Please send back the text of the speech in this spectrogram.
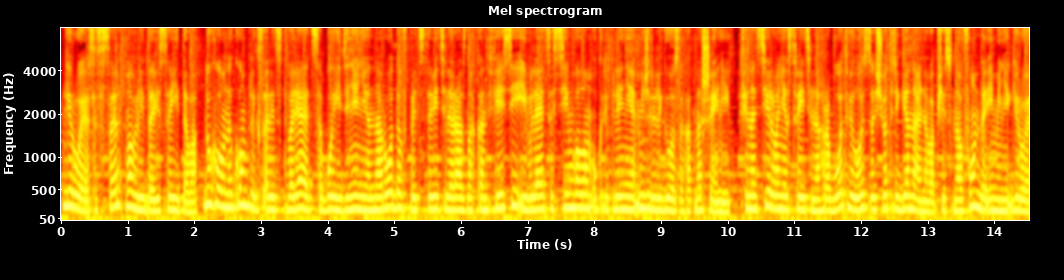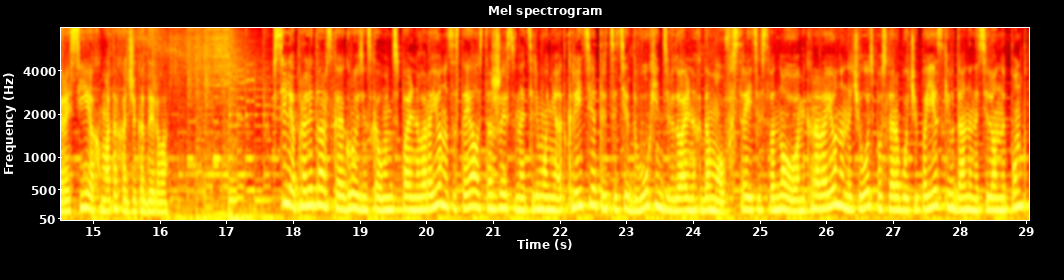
героя СССР Мавлида Висаитова. Духовный комплекс олицетворяет собой единение народов, представителей разных конфессий и является символом укрепления межрелигиозных отношений. Финансирование строительных работ велось за счет регионального общественного фонда имени Героя России Ахмата Хаджи Кадырова стиле пролетарская Грозненского муниципального района состоялась торжественная церемония открытия 32 индивидуальных домов. Строительство нового микрорайона началось после рабочей поездки в данный населенный пункт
